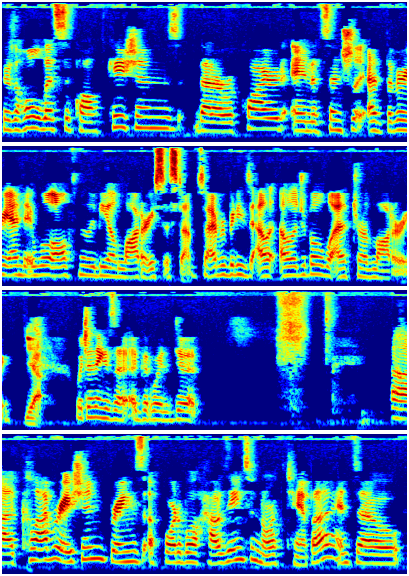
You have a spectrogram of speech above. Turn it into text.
There's a whole list of qualifications that are required, and essentially at the very end, it will ultimately be a lottery system. So everybody's el- eligible will enter a lottery. Yeah. Which I think is a, a good way to do it. Uh, collaboration brings affordable housing to North Tampa, and so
